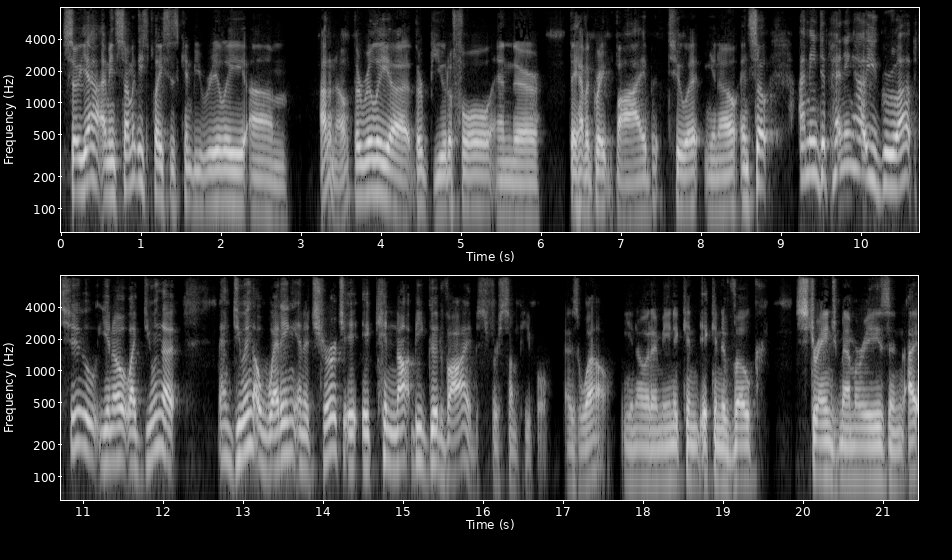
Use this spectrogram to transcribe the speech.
So yeah, I mean, some of these places can be really. Um, I don't know. They're really. Uh, they're beautiful and they're. They have a great vibe to it, you know. And so, I mean, depending how you grew up, too, you know, like doing a and doing a wedding in a church, it, it cannot be good vibes for some people as well. You know what I mean? It can it can evoke strange memories, and I,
